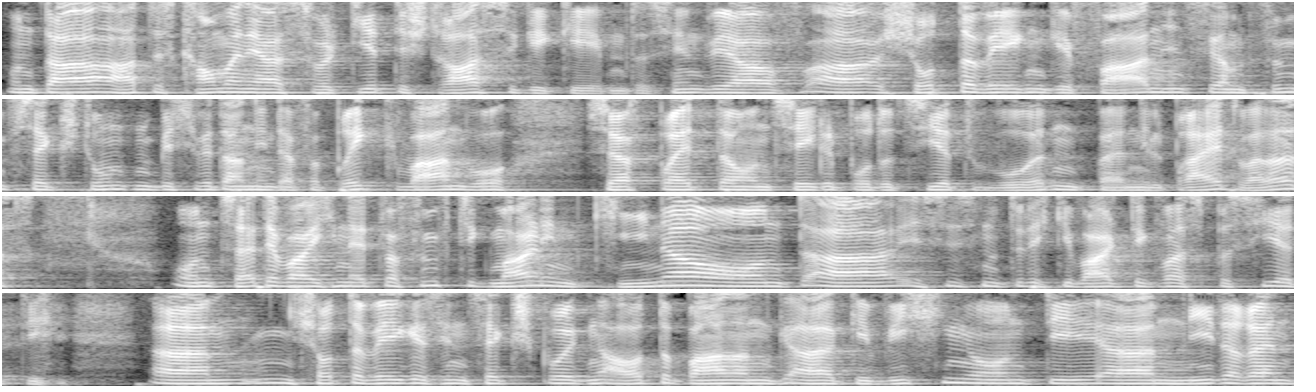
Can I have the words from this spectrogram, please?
Und da hat es kaum eine asphaltierte Straße gegeben. Da sind wir auf äh, Schotterwegen gefahren, insgesamt fünf, sechs Stunden, bis wir dann in der Fabrik waren, wo Surfbretter und Segel produziert wurden. Bei Nil Breit war das. Und seitdem war ich in etwa 50 Mal in China und äh, es ist natürlich gewaltig, was passiert. Die ähm, Schotterwege sind sechsspurigen Autobahnen äh, gewichen und die äh, niederen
